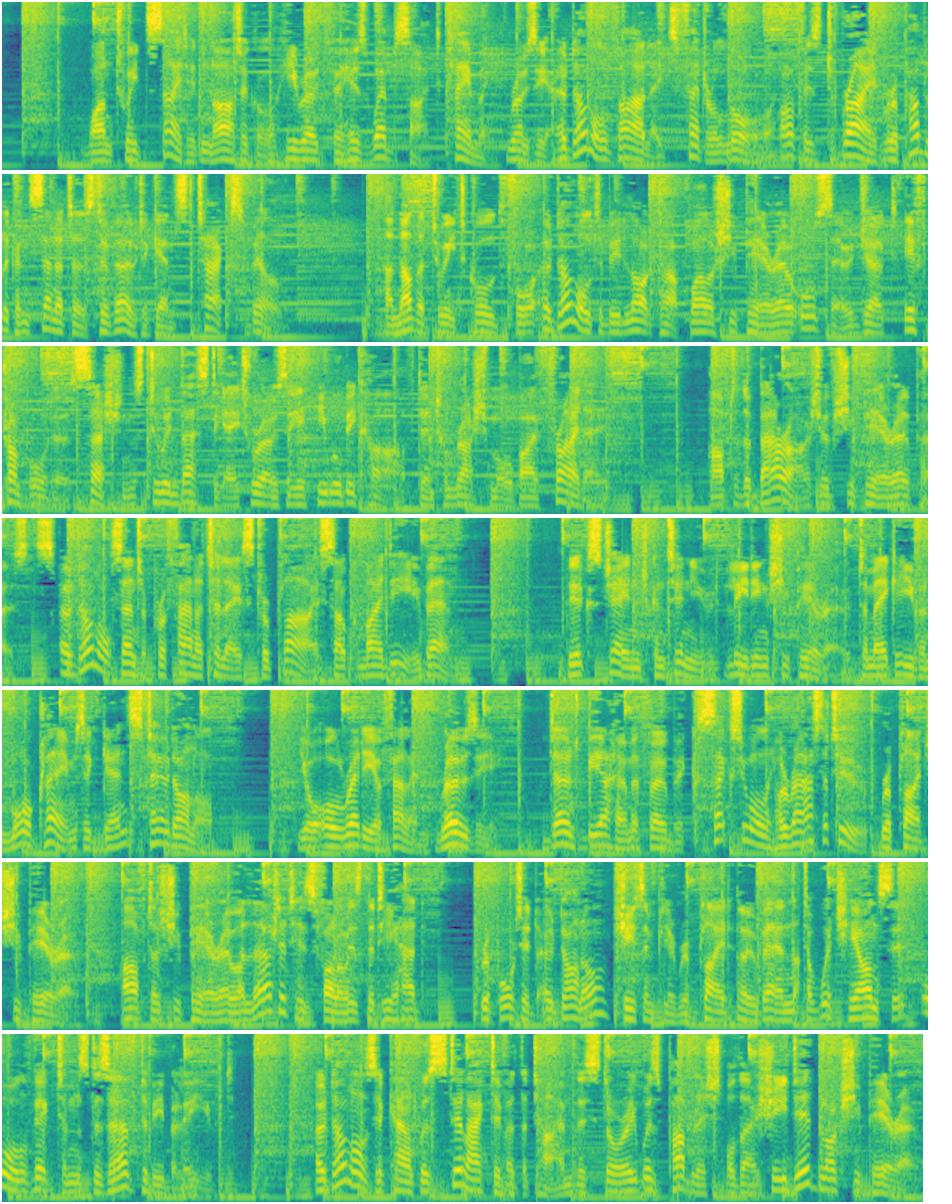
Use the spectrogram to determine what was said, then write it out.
One tweet cited an article he wrote for his website claiming, Rosie O'Donnell violates federal law, offers to bribe Republican senators to vote against tax bill. Another tweet called for O'Donnell to be locked up while Shapiro also joked, if Trump orders Sessions to investigate Rosie, he will be carved into Rushmore by Friday. After the barrage of Shapiro posts, O'Donnell sent a profanity-laced reply Suck my D Ben. The exchange continued, leading Shapiro to make even more claims against O'Donnell. You're already a felon, Rosie. Don't be a homophobic sexual harasser too, replied Shapiro. After Shapiro alerted his followers that he had reported O'Donnell, she simply replied, Oh Ben, to which he answered, all victims deserve to be believed. O'Donnell's account was still active at the time this story was published, although she did block Shapiro.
